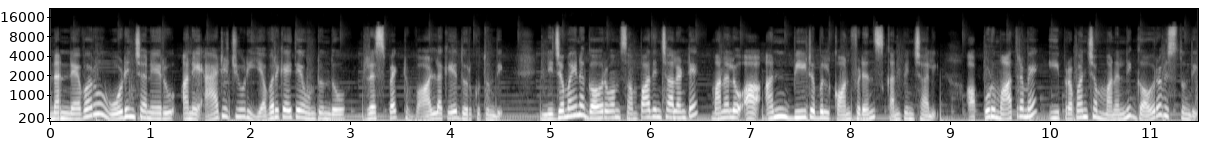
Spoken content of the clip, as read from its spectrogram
నన్నెవరూ ఓడించనేరు అనే యాటిట్యూడ్ ఎవరికైతే ఉంటుందో రెస్పెక్ట్ వాళ్ళకే దొరుకుతుంది. నిజమైన గౌరవం సంపాదించాలంటే మనలో ఆ అన్బీటబుల్ కాన్ఫిడెన్స్ కనిపించాలి. అప్పుడు మాత్రమే ఈ ప్రపంచం మనల్ని గౌరవిస్తుంది.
